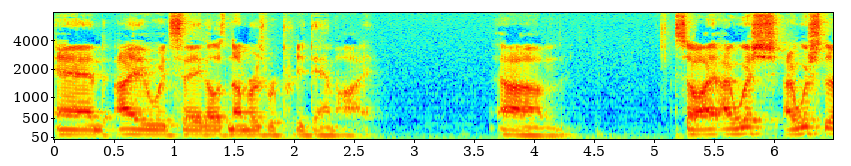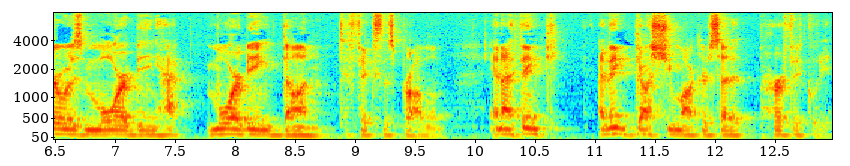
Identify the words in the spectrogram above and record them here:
and I would say those numbers were pretty damn high. Um, so I, I wish I wish there was more being ha- more being done to fix this problem. And I think I think Gus Schumacher said it perfectly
